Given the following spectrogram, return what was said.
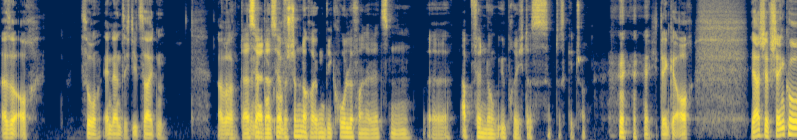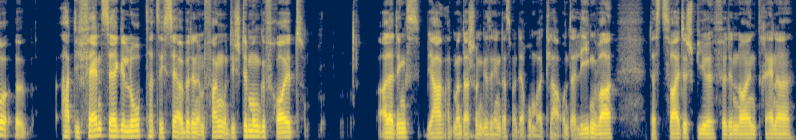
Also auch so ändern sich die Zeiten. Aber da ist ja, da ist ja bestimmt noch irgendwie Kohle von der letzten äh, Abfindung übrig. Das, das geht schon. ich denke auch. Ja, Shevchenko äh, hat die Fans sehr gelobt, hat sich sehr über den Empfang und die Stimmung gefreut. Allerdings, ja, hat man da schon gesehen, dass man der Roma klar unterlegen war. Das zweite Spiel für den neuen Trainer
